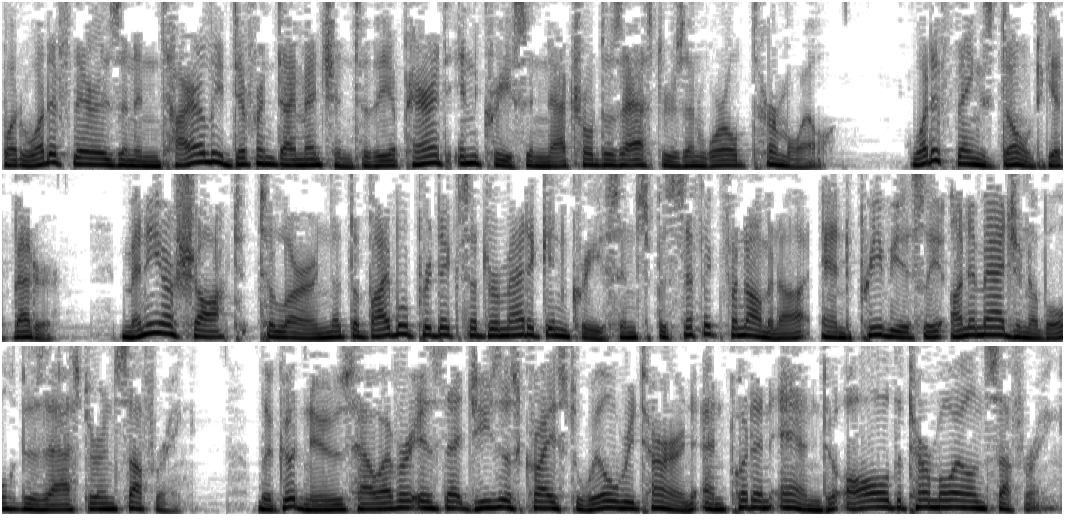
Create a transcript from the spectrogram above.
But what if there is an entirely different dimension to the apparent increase in natural disasters and world turmoil? What if things don't get better? Many are shocked to learn that the Bible predicts a dramatic increase in specific phenomena and previously unimaginable disaster and suffering. The good news, however, is that Jesus Christ will return and put an end to all the turmoil and suffering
